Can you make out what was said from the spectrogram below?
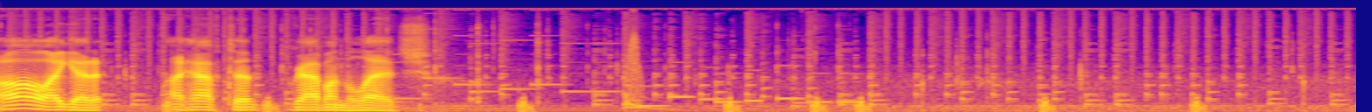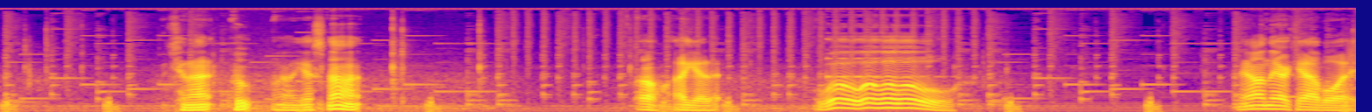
Oh, I get it. I have to grab on the ledge. Can I? I guess not. Oh, I get it. Whoa, whoa, whoa, whoa. Down there, cowboy.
